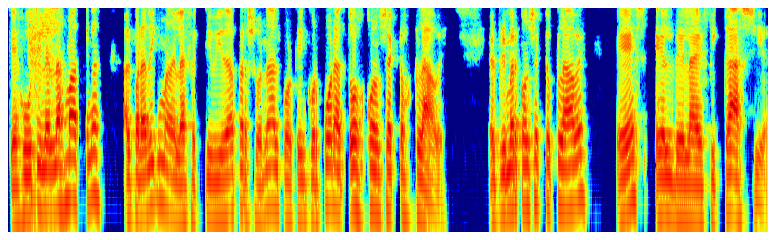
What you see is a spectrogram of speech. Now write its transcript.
que es útil en las máquinas, al paradigma de la efectividad personal, porque incorpora dos conceptos clave. El primer concepto clave es el de la eficacia,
